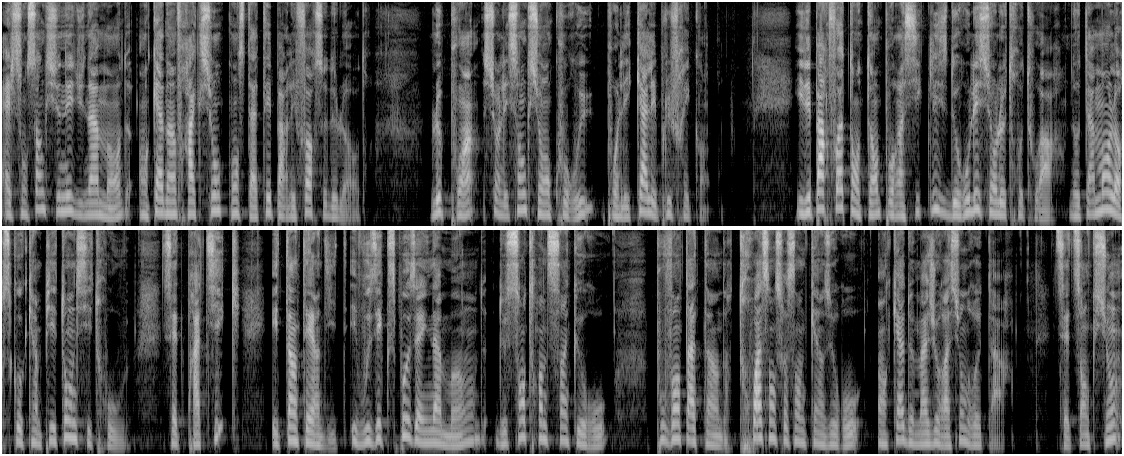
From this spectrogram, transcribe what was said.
Elles sont sanctionnées d'une amende en cas d'infraction constatée par les forces de l'ordre. Le point sur les sanctions encourues pour les cas les plus fréquents. Il est parfois tentant pour un cycliste de rouler sur le trottoir, notamment lorsqu'aucun piéton ne s'y trouve. Cette pratique est interdite et vous expose à une amende de 135 euros, pouvant atteindre 375 euros en cas de majoration de retard. Cette sanction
